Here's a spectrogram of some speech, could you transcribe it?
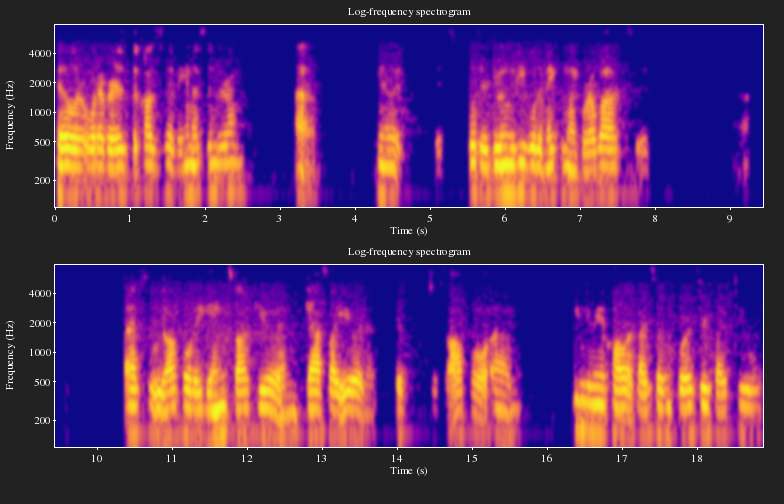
pill or whatever it is that causes Havana syndrome. Uh, you know, it, it's what they're doing to people to make them like robots. Absolutely awful. They gang stalk you and gaslight you, and it, it's just awful. Um, you can give me a call at 574 352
